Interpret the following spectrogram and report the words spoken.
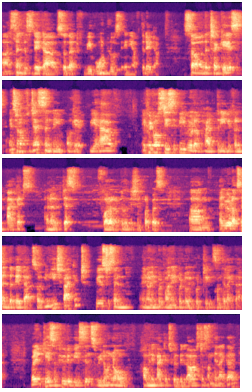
uh, send this data so that we won't lose any of the data? So the trick is instead of just sending, okay, we have, if it was TCP, we would have had three different packets and just for a representation purpose. Um, and we would have sent the data. So in each packet, we used to send, you know, input one, input two, input three, something like that. But in case of UDP, since we don't know how many packets will be lost or something like that,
